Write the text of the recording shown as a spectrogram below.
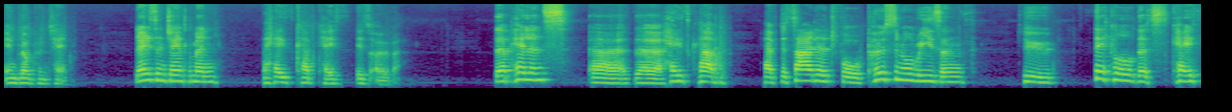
in Bloemfontein. Ladies and gentlemen, the Haze Club case is over. The appellants, uh, the Haze Club, have decided for personal reasons to settle this case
